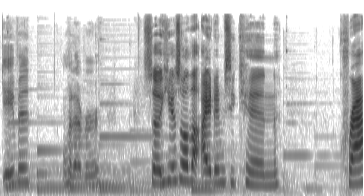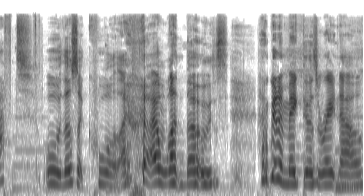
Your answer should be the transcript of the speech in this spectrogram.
gave it. Whatever. So here's all the items you can craft. Oh, those look cool. I, I want those. I'm gonna make those right now.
